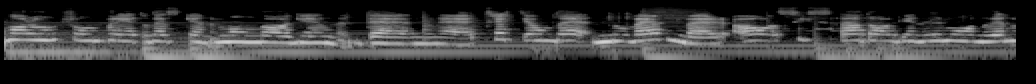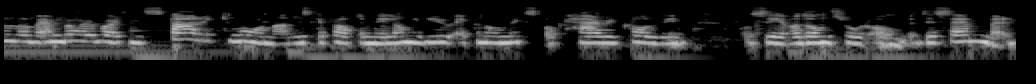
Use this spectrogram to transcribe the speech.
God morgon från Paretodesken måndagen den 30 eh, november. Ja, sista dagen i månaden och november har det varit en stark månad. Vi ska prata med Longview Economics och Harry Colvin och se vad de tror om december.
